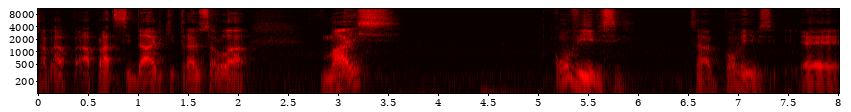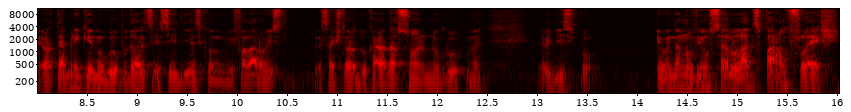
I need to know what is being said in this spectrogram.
A, a, a, praticidade que traz o celular. Mas convive-se, sabe? Convive-se. É, eu até brinquei no grupo das, esses dias, quando me falaram isso, essa história do cara da Sony no grupo, né? Eu disse, pô, eu ainda não vi um celular disparar um flash.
